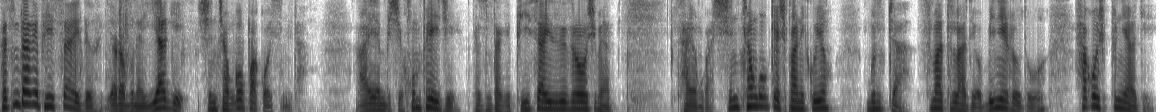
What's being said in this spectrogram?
배순탁의 B side 여러분의 이야기 신청곡 받고 있습니다. IMBC 홈페이지 배순탁의 B side 들어오시면 사연과 신청곡 게시판 있고요. 문자, 스마트 라디오, 미니로도 하고 싶은 이야기,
